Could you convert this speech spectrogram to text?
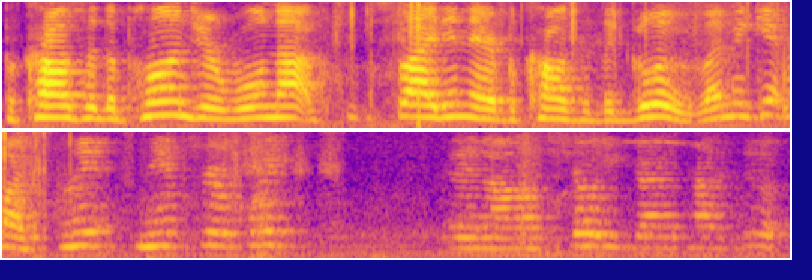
because of the plunger will not slide in there because of the glue. Let me get my snip, snips real quick and I'll show you guys how to do it.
